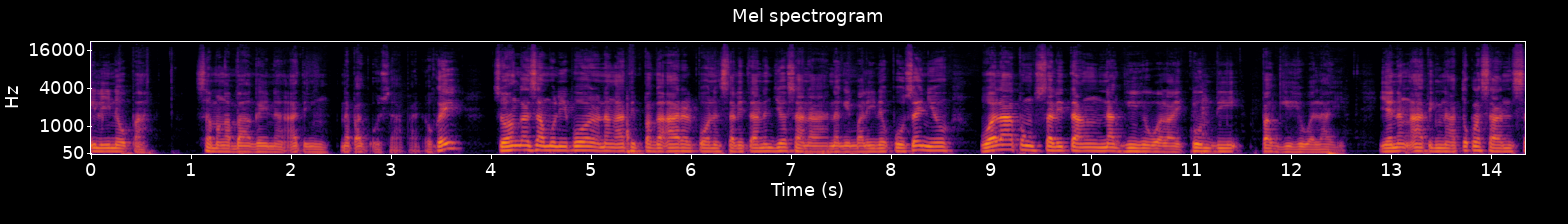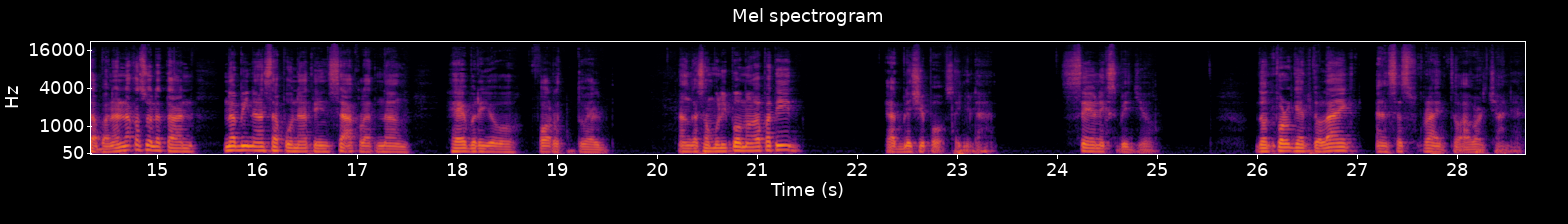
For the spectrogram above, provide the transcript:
ilinaw pa sa mga bagay na ating napag-usapan. Okay? So hanggang sa muli po ng ating pag-aaral po ng salita ng Diyos, sana naging malinaw po sa inyo, wala pong salitang naghihiwalay, kundi paghihiwalay. Yan ang ating natuklasan sa banal na kasulatan na binasa po natin sa aklat ng Hebreo 4.12. Hanggang sa muli po mga kapatid, God bless you po sa inyo lahat. See you next video. Don't forget to like and subscribe to our channel.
